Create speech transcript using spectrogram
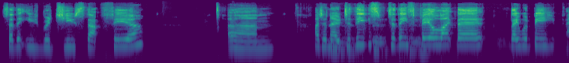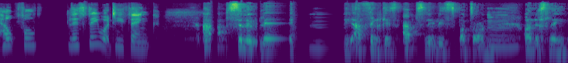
so that you reduce that fear. Um, I don't know. Do mm, these mm, do these mm. feel like they're they would be helpful, Lizzie? What do you think? Absolutely. Mm. I think is absolutely spot on. Mm. Honestly,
